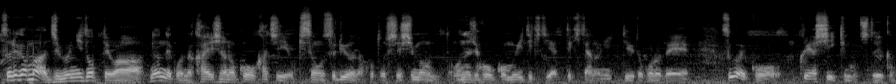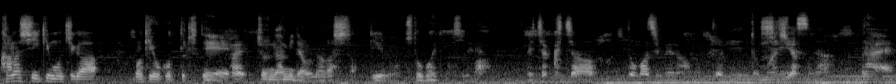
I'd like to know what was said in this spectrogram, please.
それがまあ自分にとってはなんでこんな会社のこう価値を毀損するようなことをしてしまうんだと同じ方向を向いてきてやってきたのにっていうところですごいこう悔しい気持ちというか悲しい気持ちが湧き起こってきて、はいちょっと涙を流したっていうのをちょっと覚えてますね。めちゃくちゃど真面目な本当にど真面目シリアスなはい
